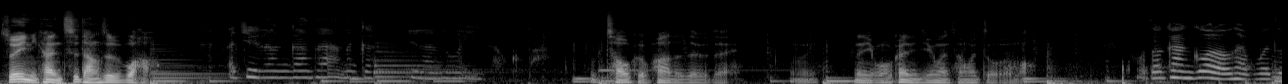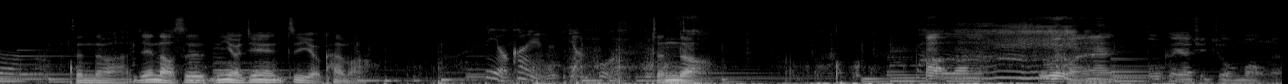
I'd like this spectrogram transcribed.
所以你看，吃糖是不是不好？那个蜜兰多也超可怕。超可怕的，对不对？嗯，那你我看你今天晚上会做噩梦。我都看过了，我才不会做噩梦。真的吗？今天老师，你有今天自己有看吗？自己有看也讲过了。真的、哦。好了，各位晚安。布克要去做梦了。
